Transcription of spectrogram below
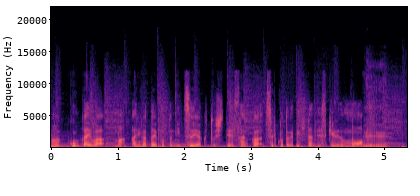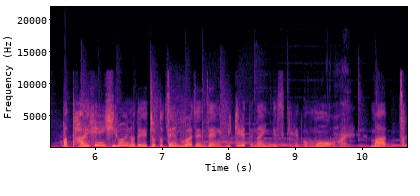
まあ、今回は、まあ、ありがたいことに通訳として参加することができたんですけれども、えまあ、大変広いのでちょっと全部は全然見切れてないんですけれどえも、はいまあ、ざっ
